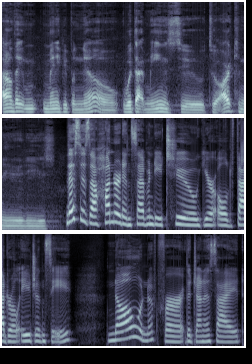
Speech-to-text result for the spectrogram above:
I don't think m- many people know what that means to to our communities. This is a 172 year old federal agency known for the genocide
